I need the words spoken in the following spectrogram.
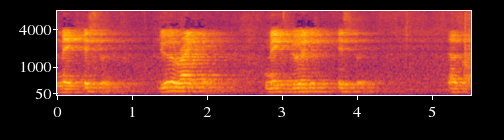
make history. Do the right thing. Make good history. That's all.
